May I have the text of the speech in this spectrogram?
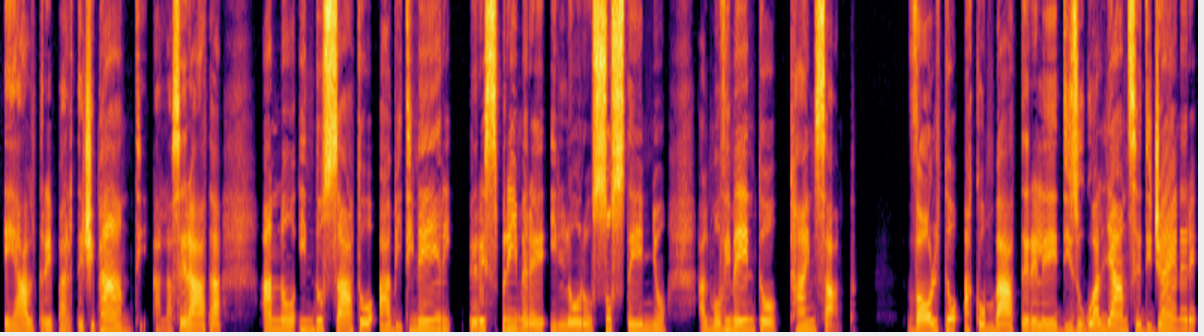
e altre partecipanti alla serata hanno indossato abiti neri per esprimere il loro sostegno al movimento Time's Up, volto a combattere le disuguaglianze di genere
